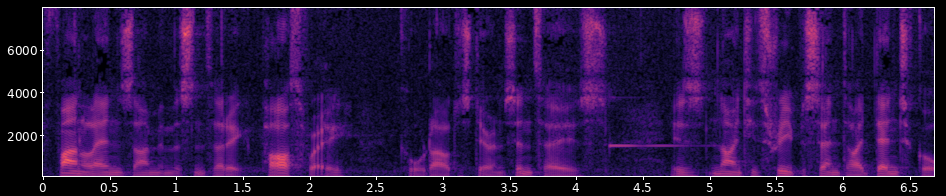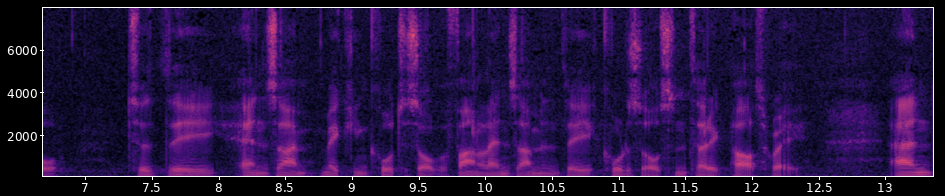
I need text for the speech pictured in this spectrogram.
final enzyme in the synthetic pathway, called aldosterone synthase, is 93% identical to the enzyme making cortisol, the final enzyme in the cortisol synthetic pathway. And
